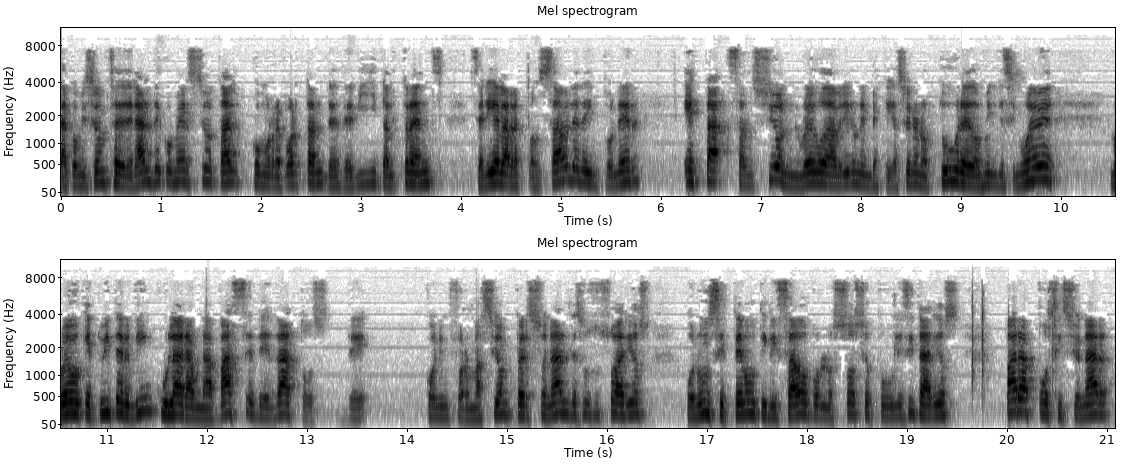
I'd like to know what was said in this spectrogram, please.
La Comisión Federal de Comercio, tal como reportan desde Digital Trends, sería la responsable de imponer esta sanción luego de abrir una investigación en octubre de 2019 luego que Twitter vinculara una base de datos de, con información personal de sus usuarios con un sistema utilizado por los socios publicitarios para posicionar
